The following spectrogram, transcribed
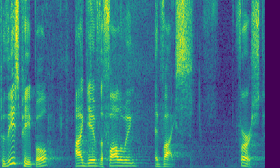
to these people, I give the following advice. First,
